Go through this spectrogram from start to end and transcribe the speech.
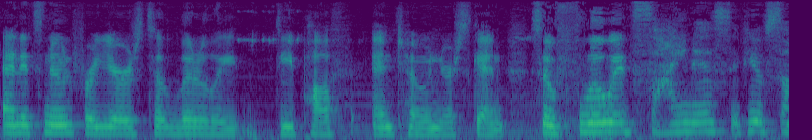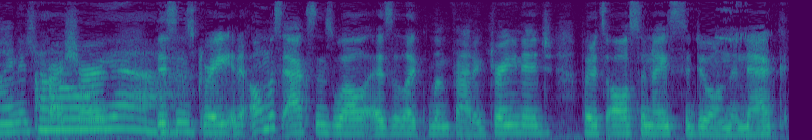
and it's known for years to literally depuff and tone your skin. So, fluid, sinus, if you have sinus pressure, Oh, yeah. this is great. And it almost acts as well as like lymphatic drainage, but it's also nice to do on the neck.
